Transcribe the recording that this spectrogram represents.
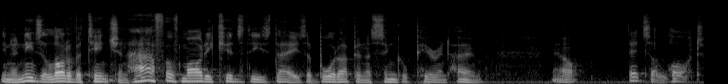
you know, needs a lot of attention. Half of Māori kids these days are brought up in a single parent home. Now, that's a lot.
